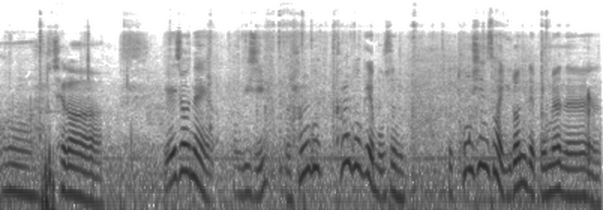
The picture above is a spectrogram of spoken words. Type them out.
어 제가 예전에 어디지? 그 한국 한국의 무슨 그 통신사 이런 데 보면은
